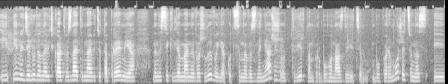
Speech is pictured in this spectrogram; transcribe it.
і іноді люди навіть кажуть, ви знаєте, навіть ота премія не настільки для мене важлива, як от саме визнання, що твір там про Богуна, здається, був переможець у нас. І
